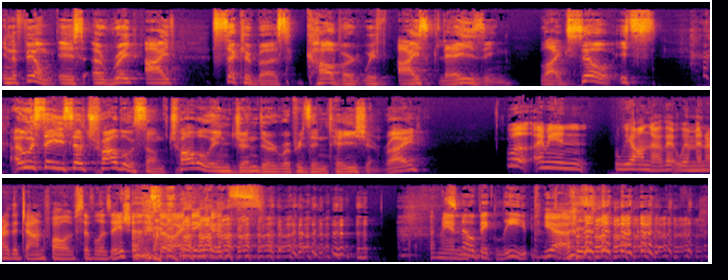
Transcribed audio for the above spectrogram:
in the film is a red-eyed succubus covered with ice glazing. Like so, it's I would say it's a troublesome, troubling gender representation, right? Well, I mean, we all know that women are the downfall of civilization, so I think it's. I mean, It's no big leap. Yeah.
